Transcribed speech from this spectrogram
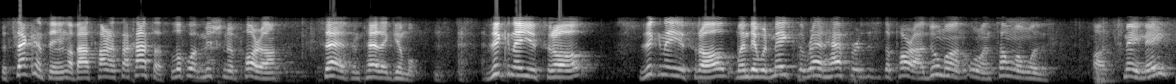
the second thing about Parasachatas. Look what Mishnah Para says in Perek Gimel. Ziknei Yisrael, Ziknei Yisrael, when they would make the red heifer, this is the Para Aduma, and when someone was uh, Tmei Mace,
